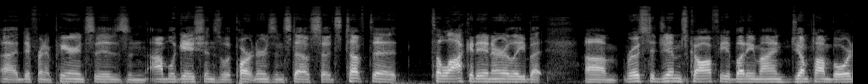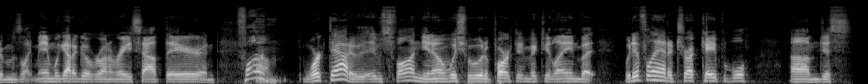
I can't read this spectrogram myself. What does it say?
uh, different appearances and obligations with partners and stuff. So it's tough to to lock it in early. But um, Roasted Jim's Coffee, a buddy of mine, jumped on board and was like, "Man, we got to go run a race out there." And Fun. um, worked out. It, it was fun. You know, wish we would have parked in Victory Lane, but we definitely had a truck capable. Um, just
